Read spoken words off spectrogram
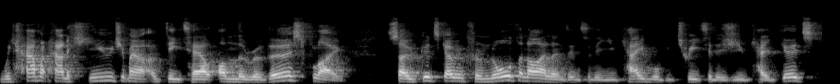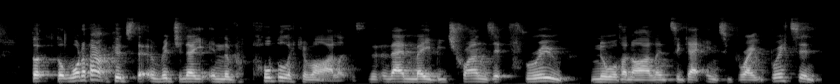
we haven't had a huge amount of detail on the reverse flow. So goods going from Northern Ireland into the UK will be treated as UK goods. But, but what about goods that originate in the Republic of Ireland that then maybe transit through Northern Ireland to get into Great Britain?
